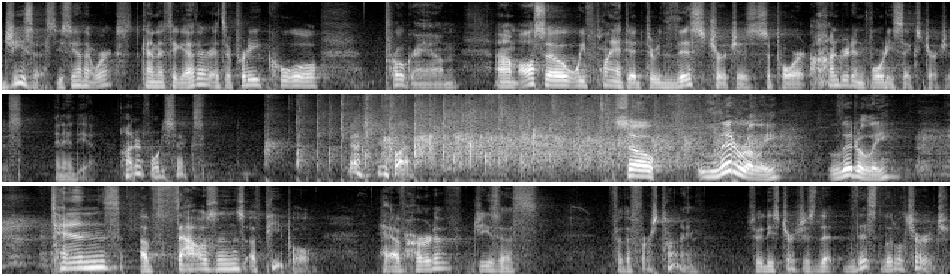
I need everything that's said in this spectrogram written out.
Jesus. You see how that works kind of together? It's a pretty cool program. Um, also, we've planted through this church's support 146 churches in India. 146. Yeah. So, literally, literally, tens of thousands of people have heard of Jesus for the first time through these churches that this little church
